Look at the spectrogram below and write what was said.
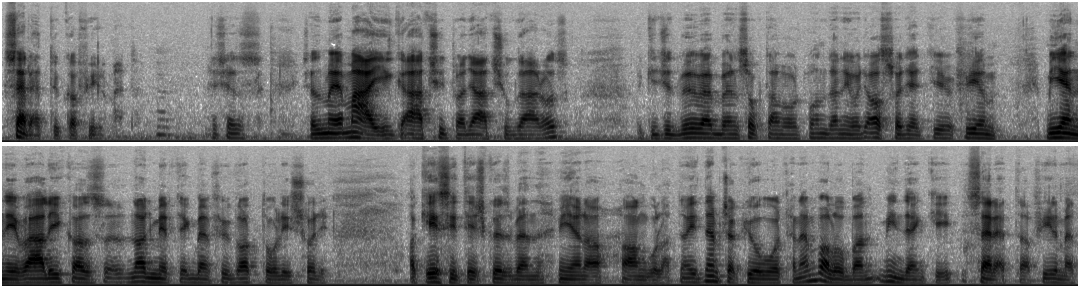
szerettük a filmet. És ez és ez máig átsít vagy átsugároz. Kicsit bővebben szoktam volt mondani, hogy az, hogy egy film milyenné válik, az nagy mértékben függ attól is, hogy a készítés közben milyen a hangulat. Na, itt nem csak jó volt, hanem valóban mindenki szerette a filmet,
